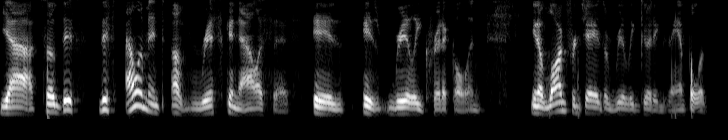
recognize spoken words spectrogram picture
Yeah, so this this element of risk analysis is is really critical. And you know log4j is a really good example of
